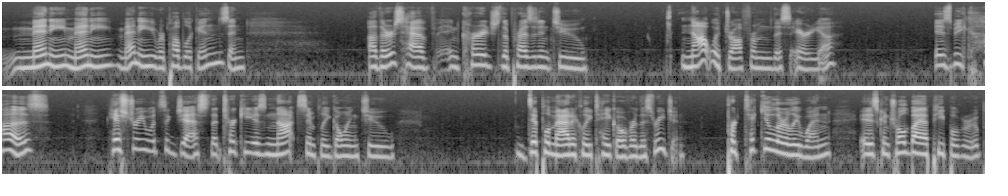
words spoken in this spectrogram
many, many, many Republicans and others have encouraged the president to not withdraw from this area, is because history would suggest that Turkey is not simply going to diplomatically take over this region, particularly when it is controlled by a people group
